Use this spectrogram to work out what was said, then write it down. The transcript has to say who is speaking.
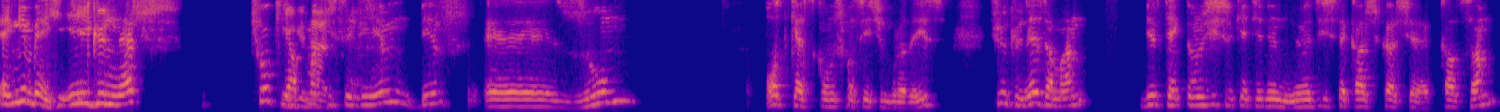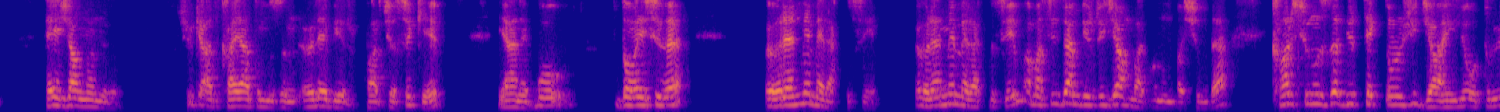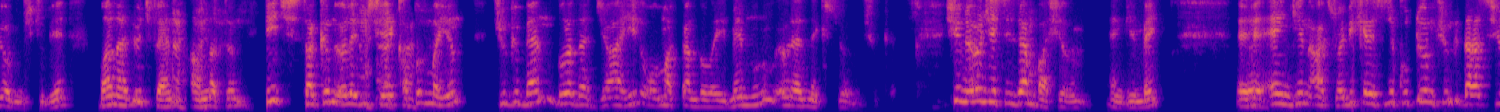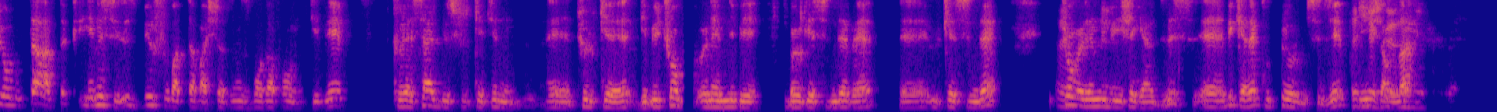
Speaker 1: Engin Bey, iyi günler. Çok iyi yapmak günler. istediğim bir e, Zoom podcast konuşması için buradayız. Çünkü ne zaman bir teknoloji şirketinin yöneticisiyle karşı karşıya kalsam heyecanlanıyorum. Çünkü artık hayatımızın öyle bir parçası ki yani bu dolayısıyla öğrenme meraklısıyım. Öğrenme meraklısıyım ama sizden bir ricam var bunun başında karşınızda bir teknoloji cahili oturuyormuş gibi bana lütfen anlatın. Hiç sakın öyle bir şeye kapılmayın. Çünkü ben burada cahil olmaktan dolayı memnunum, öğrenmek istiyorum çünkü. Şimdi önce sizden başlayalım Engin Bey. Ee, Engin Aksoy. Bir kere sizi kutluyorum çünkü daha CEO'lukta artık yenisiniz. 1 Şubat'ta başladınız Vodafone gibi küresel bir şirketin e, Türkiye gibi çok önemli bir bölgesinde ve e, ülkesinde çok önemli bir işe geldiniz. Ee, bir kere kutluyorum sizi. Teşekkür İnşallah ederim.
